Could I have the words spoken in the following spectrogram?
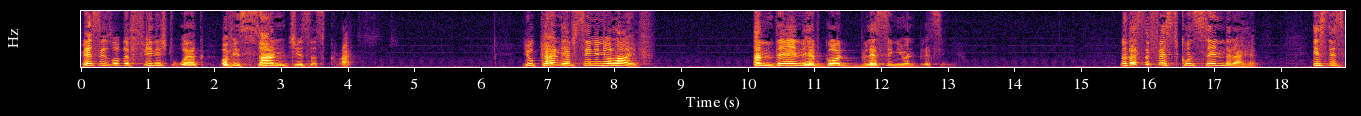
basis of the finished work of His Son, Jesus Christ. You can't have sin in your life and then have God blessing you and blessing you. Now, that's the first concern that I have. Is this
